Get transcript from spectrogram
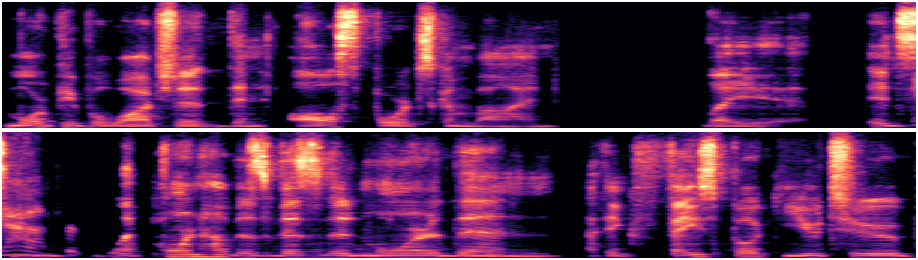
more people watch it than all sports combined like it's Yeah. like pornhub is visited more than i think facebook youtube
